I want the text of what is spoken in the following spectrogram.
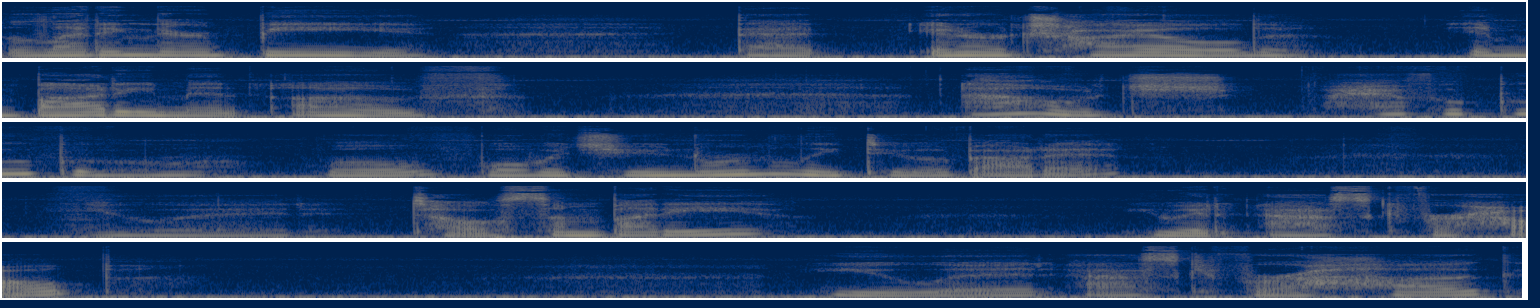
Letting there be that inner child embodiment of, ouch, I have a boo boo. Well, what would you normally do about it? You would tell somebody, you would ask for help, you would ask for a hug,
